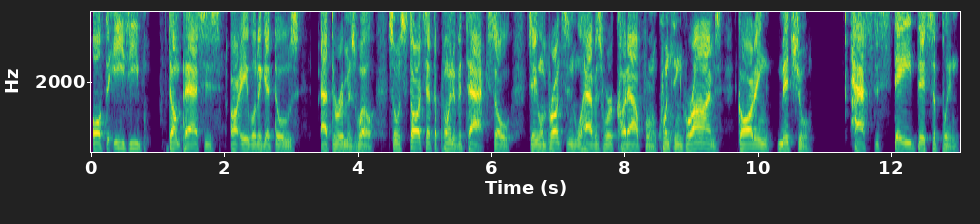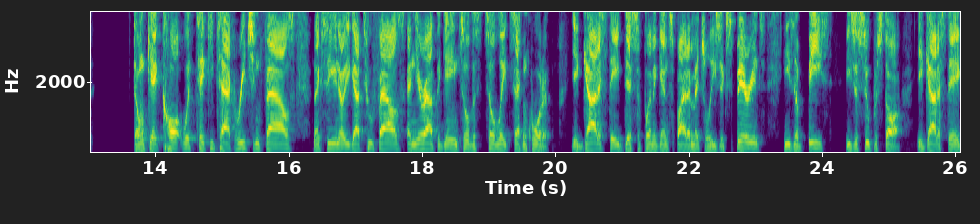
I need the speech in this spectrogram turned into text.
off the easy dump passes are able to get those at the rim as well. So it starts at the point of attack. So Jalen Brunson will have his work cut out for him. Quentin Grimes guarding Mitchell has to stay disciplined. Don't get caught with ticky tack reaching fouls. Next thing you know, you got two fouls and you're out the game till this till late second quarter. You got to stay disciplined against Spider Mitchell. He's experienced. He's a beast. He's a superstar. You got to stay.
